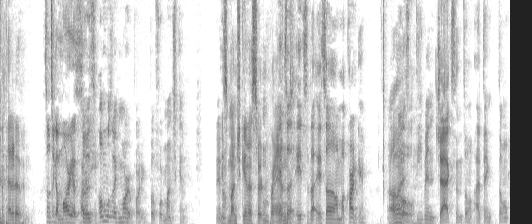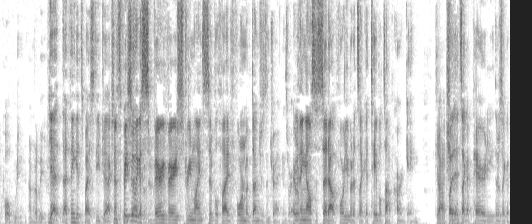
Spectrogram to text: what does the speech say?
competitive? So it's like a Mario Party. so it's almost like Mario Party, but for Munchkin. You know, Is Munchkin a certain brand? it's a it's a, it's a, um, a card game. by oh, Steven Jackson. Don't I think? Don't quote me. I believe. yeah, I think it's by Steve Jackson. It's Steve basically Jackson. like a very, very streamlined, simplified form of Dungeons and Dragons, where everything else is set out for you, but it's like a tabletop card game. gotcha. But it's like a parody. There's like a,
